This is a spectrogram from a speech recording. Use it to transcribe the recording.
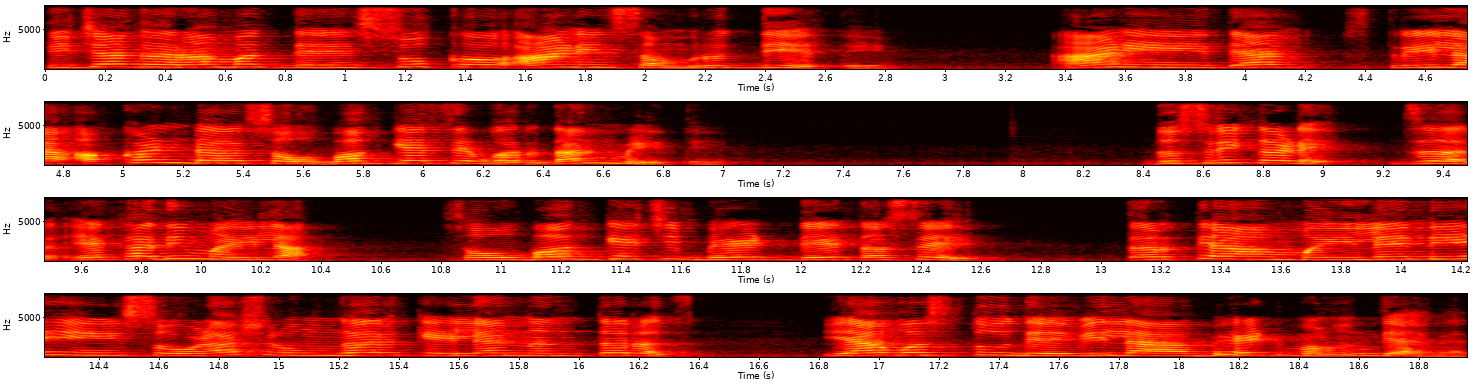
तिच्या घरामध्ये सुख आणि समृद्धी येते आणि त्या स्त्रीला अखंड सौभाग्याचे वरदान मिळते. दुसरीकडे जर एखादी महिला सौभाग्याची भेट देत असेल तर त्या महिलेनेही सोळा शृंगार केल्यानंतरच या वस्तू देवीला भेट म्हणून द्याव्यात.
